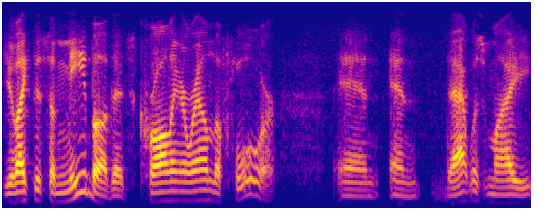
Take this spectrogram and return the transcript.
you're like this amoeba that's crawling around the floor, and and that was my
